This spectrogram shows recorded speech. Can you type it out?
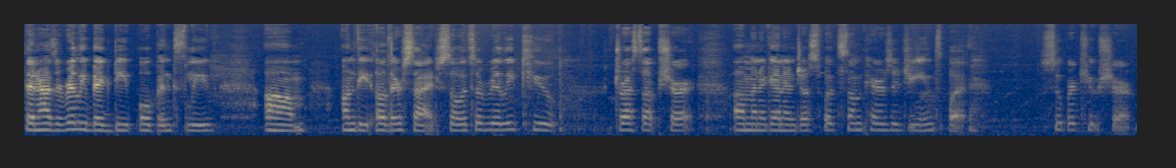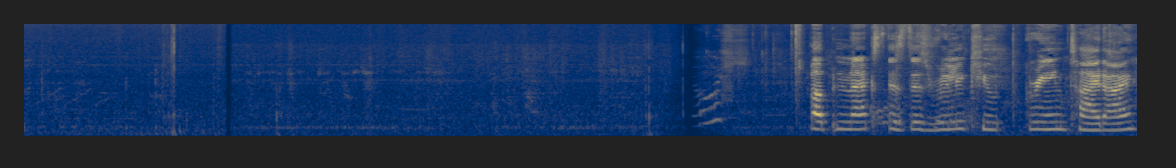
then it has a really big deep open sleeve um, on the other side. So it's a really cute dress up shirt. Um, and again and just with some pairs of jeans but super cute shirt Up next is this really cute green tie-dye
